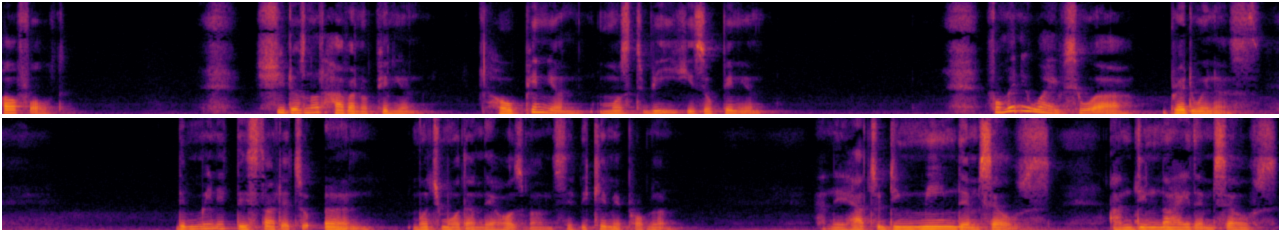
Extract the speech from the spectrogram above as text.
her fault. She does not have an opinion. Her opinion must be his opinion. For many wives who are breadwinners, the minute they started to earn much more than their husbands, it became a problem. And they had to demean themselves and deny themselves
